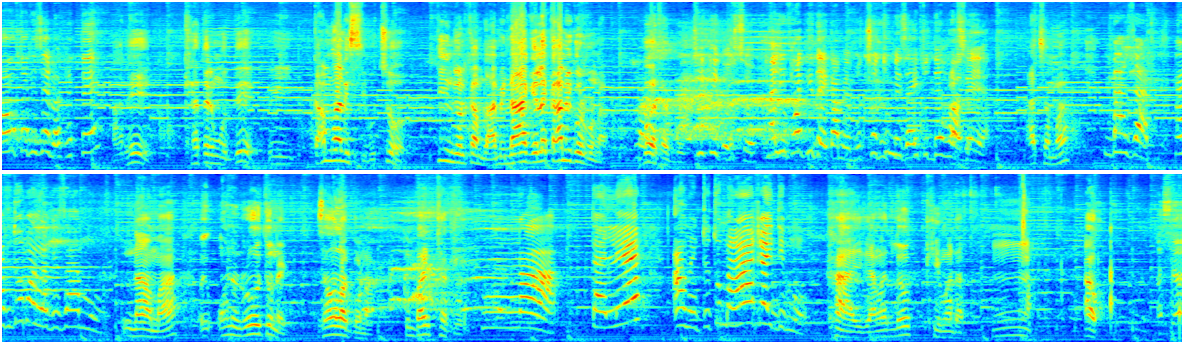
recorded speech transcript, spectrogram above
তাড়াতাড়ি যাবা খেতে। আরে ক্ষেতের মধ্যে ওই কামলা নিচ্ছি বুঝছ? তিনজন কামলা। আমি না গেলে কামই করব না। বয়ে থাকব। ঠিকই করছ খালি ফাঁকি দেয় কামে বুঝছ? তুমি যাই তো দেখো আগে আচ্ছা মা। বাজার আমি তোমার লগে যাব না মা ওই অনেক রোদ তো নেই। যাওয়া লাগবো না। তুমি বাড়িতে থাকো। না তাইলে আমি তো তোমার আগাই দিব হ্যাঁ এই যে আমার লক্ষ্মী মাটা। আও। আচ্ছা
